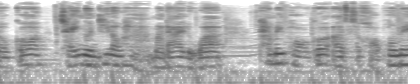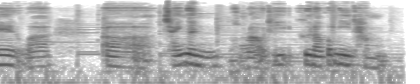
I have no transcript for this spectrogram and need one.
เราก็ใช้เงินที่เราหามาได้หรือว่าถ้าไม่พอก็อาจจะขอพ่อแม่หรือว่าใช้เงินของเราที่คือเราก็มีทำ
